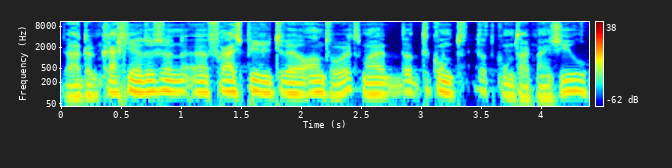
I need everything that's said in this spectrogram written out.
ja, dan krijg je dus een, vrij spiritueel antwoord, maar dat komt, dat komt uit mijn ziel.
